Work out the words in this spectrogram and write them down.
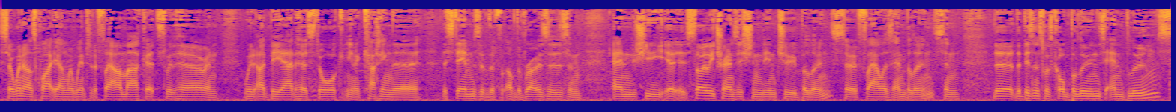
So when I was quite young, we went to the flower markets with her, and I'd be at her store, you know, cutting the, the stems of the of the roses, and and she uh, slowly transitioned into balloons, so flowers and balloons, and the the business was called Balloons and Blooms,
